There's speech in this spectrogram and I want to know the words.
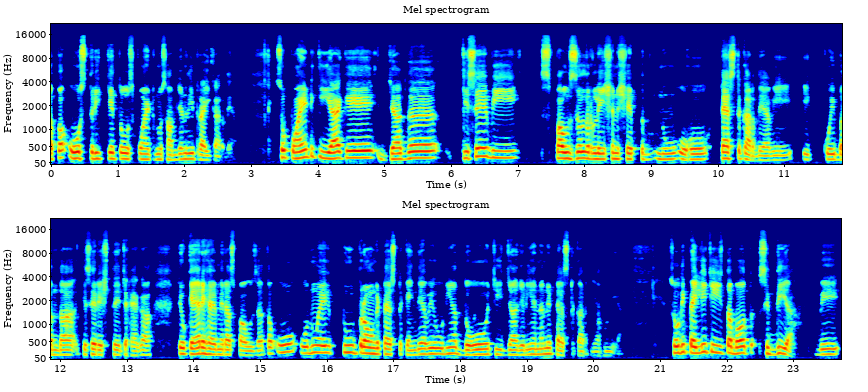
ਆਪਾਂ ਉਸ ਤਰੀਕੇ ਤੋਂ ਉਸ ਪੁਆਇੰਟ ਨੂੰ ਸਮਝਣ ਦੀ ਟਰਾਈ ਕਰਦੇ ਆ। ਸੋ ਪੁਆਇੰਟ ਕੀ ਆ ਕਿ ਜਦ ਕਿਸੇ ਵੀ ਸਪਾਊਜ਼ਲ ਰਿਲੇਸ਼ਨਸ਼ਿਪ ਨੂੰ ਉਹ ਟੈਸਟ ਕਰਦੇ ਆ ਵੀ ਇੱਕ ਕੋਈ ਬੰਦਾ ਕਿਸੇ ਰਿਸ਼ਤੇ 'ਚ ਹੈਗਾ ਤੇ ਉਹ ਕਹਿ ਰਿਹਾ ਹੈ ਮੇਰਾ ਸਪਾਊਸ ਆ, ਤਾਂ ਉਹ ਉਹਨੂੰ ਇਹ ਟੂ ਪ੍ਰੋਂਗ ਟੈਸਟ ਕਹਿੰਦੇ ਆ ਵੀ ਉਹਦੀਆਂ ਦੋ ਚੀਜ਼ਾਂ ਜਿਹੜੀਆਂ ਇਹਨਾਂ ਨੇ ਟੈਸਟ ਕਰਨੀਆਂ ਹੁੰਦੀਆਂ। ਸੋ ਉਹਦੀ ਪਹਿਲੀ ਚੀਜ਼ ਤਾਂ ਬਹੁਤ ਸਿੱਧੀ ਆ ਵੀ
